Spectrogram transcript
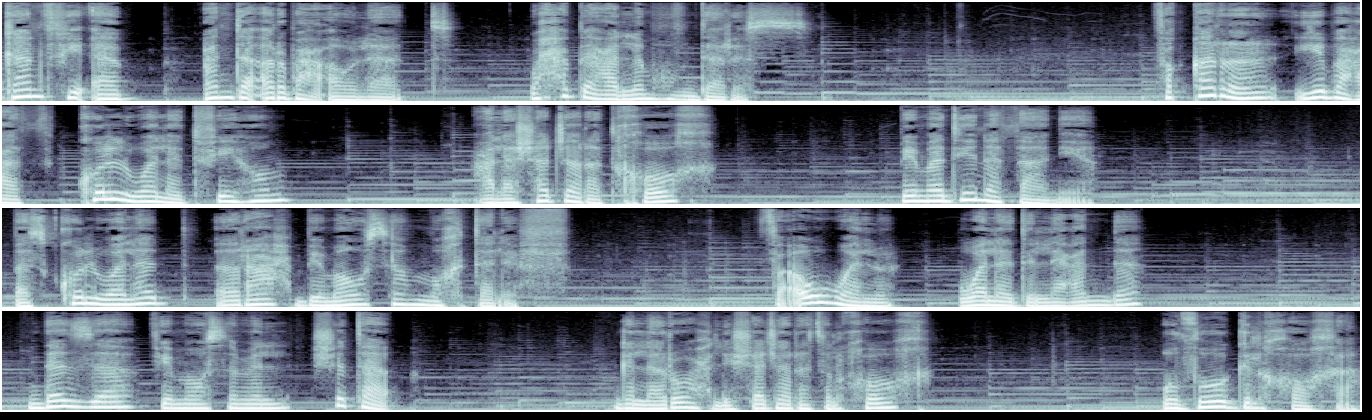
كان في أب عنده أربع أولاد وحب يعلمهم درس. فقرر يبعث كل ولد فيهم على شجرة خوخ بمدينة ثانية. بس كل ولد راح بموسم مختلف. فأول ولد اللي عنده دزة في موسم الشتاء. قال له روح لشجرة الخوخ وذوق الخوخة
